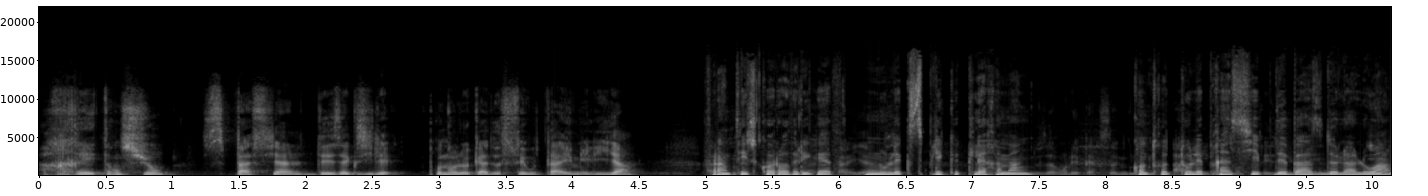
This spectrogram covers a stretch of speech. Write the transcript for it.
rétention spatiale des exilés. Prenons le cas de Ceuta et Melilla. Francisco Rodriguez nous l'explique clairement. Contre tous les principes de base de la loi,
